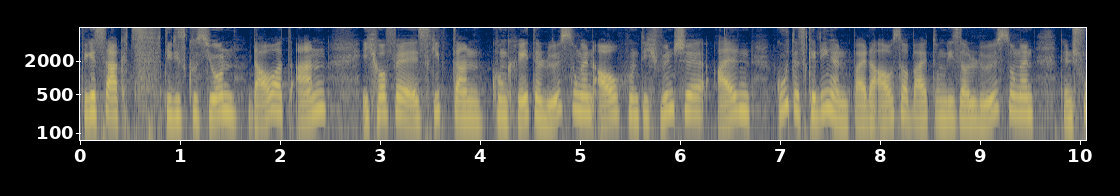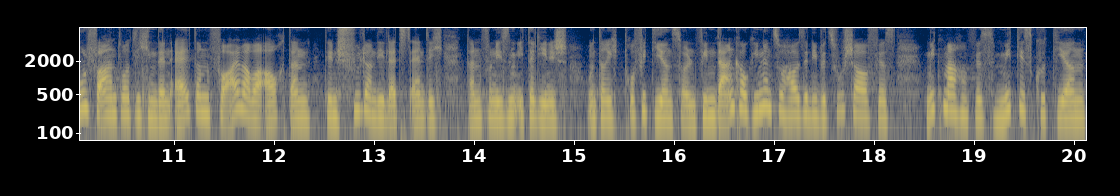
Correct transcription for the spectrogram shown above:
Wie gesagt, die Diskussion dauert an. Ich hoffe, es gibt dann konkrete Lösungen auch und ich wünsche allen gutes Gelingen bei der Ausarbeitung dieser Lösungen, den Schulverantwortlichen, den Eltern, vor allem aber auch dann den Schülern, die letztendlich dann von diesem Italienischunterricht profitieren sollen. Vielen Dank auch Ihnen zu Hause, liebe Zuschauer, fürs Mitmachen, fürs Mitdiskutieren.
